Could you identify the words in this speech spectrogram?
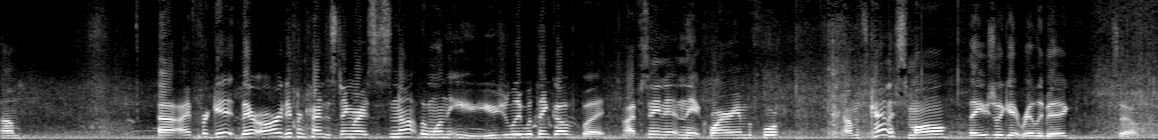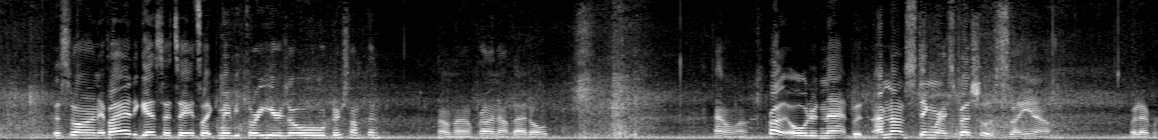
Um, uh, I forget, there are different kinds of stingrays. This is not the one that you usually would think of, but I've seen it in the aquarium before. Um, it's kind of small. They usually get really big. So, this one, if I had to guess, I'd say it's like maybe three years old or something. I don't know, probably not that old. I don't know, probably older than that, but I'm not a stingray specialist, so, you know, whatever.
